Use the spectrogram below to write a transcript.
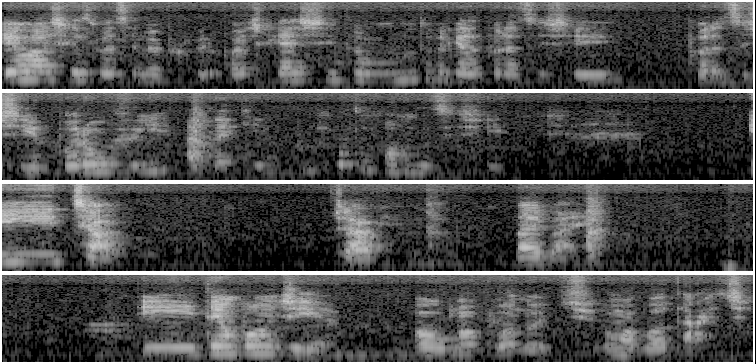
eu acho que esse vai ser meu primeiro podcast. Então, muito obrigada por assistir, por assistir, por ouvir até aqui. Por que eu tô falando de assistir? E tchau. Tchau. Bye, bye. E tenha um bom dia, ou uma boa noite, uma boa tarde.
